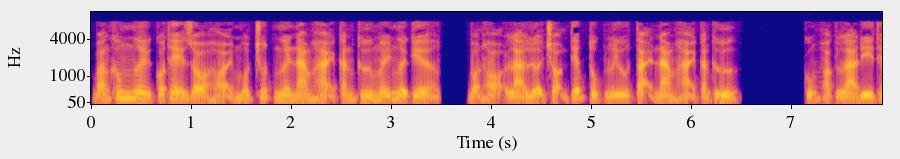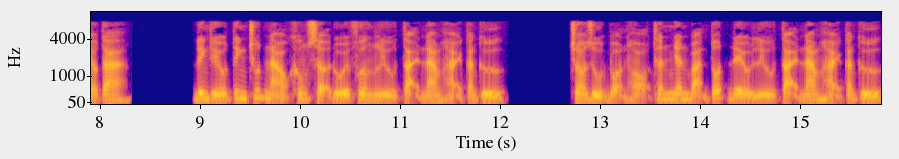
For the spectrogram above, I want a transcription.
Bằng không ngươi có thể dò hỏi một chút người Nam Hải căn cứ mấy người kia, bọn họ là lựa chọn tiếp tục lưu tại Nam Hải căn cứ. Cũng hoặc là đi theo ta. Đinh Thiếu Tinh chút nào không sợ đối phương lưu tại Nam Hải căn cứ. Cho dù bọn họ thân nhân bạn tốt đều lưu tại Nam Hải căn cứ,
